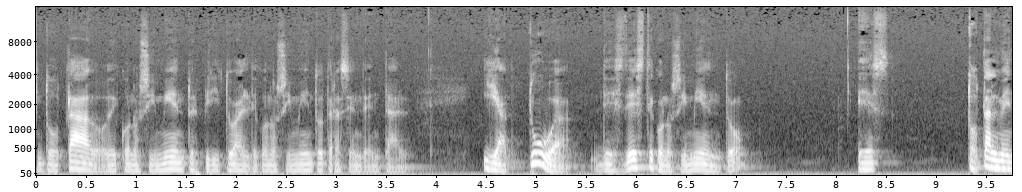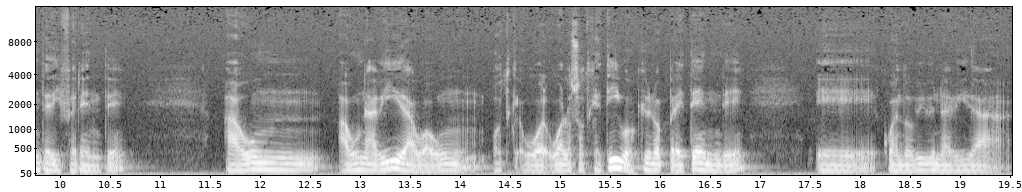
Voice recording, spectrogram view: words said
dotado de conocimiento espiritual, de conocimiento trascendental, y actúa desde este conocimiento, es totalmente diferente a, un, a una vida o a, un, o a los objetivos que uno pretende eh, cuando vive una vida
